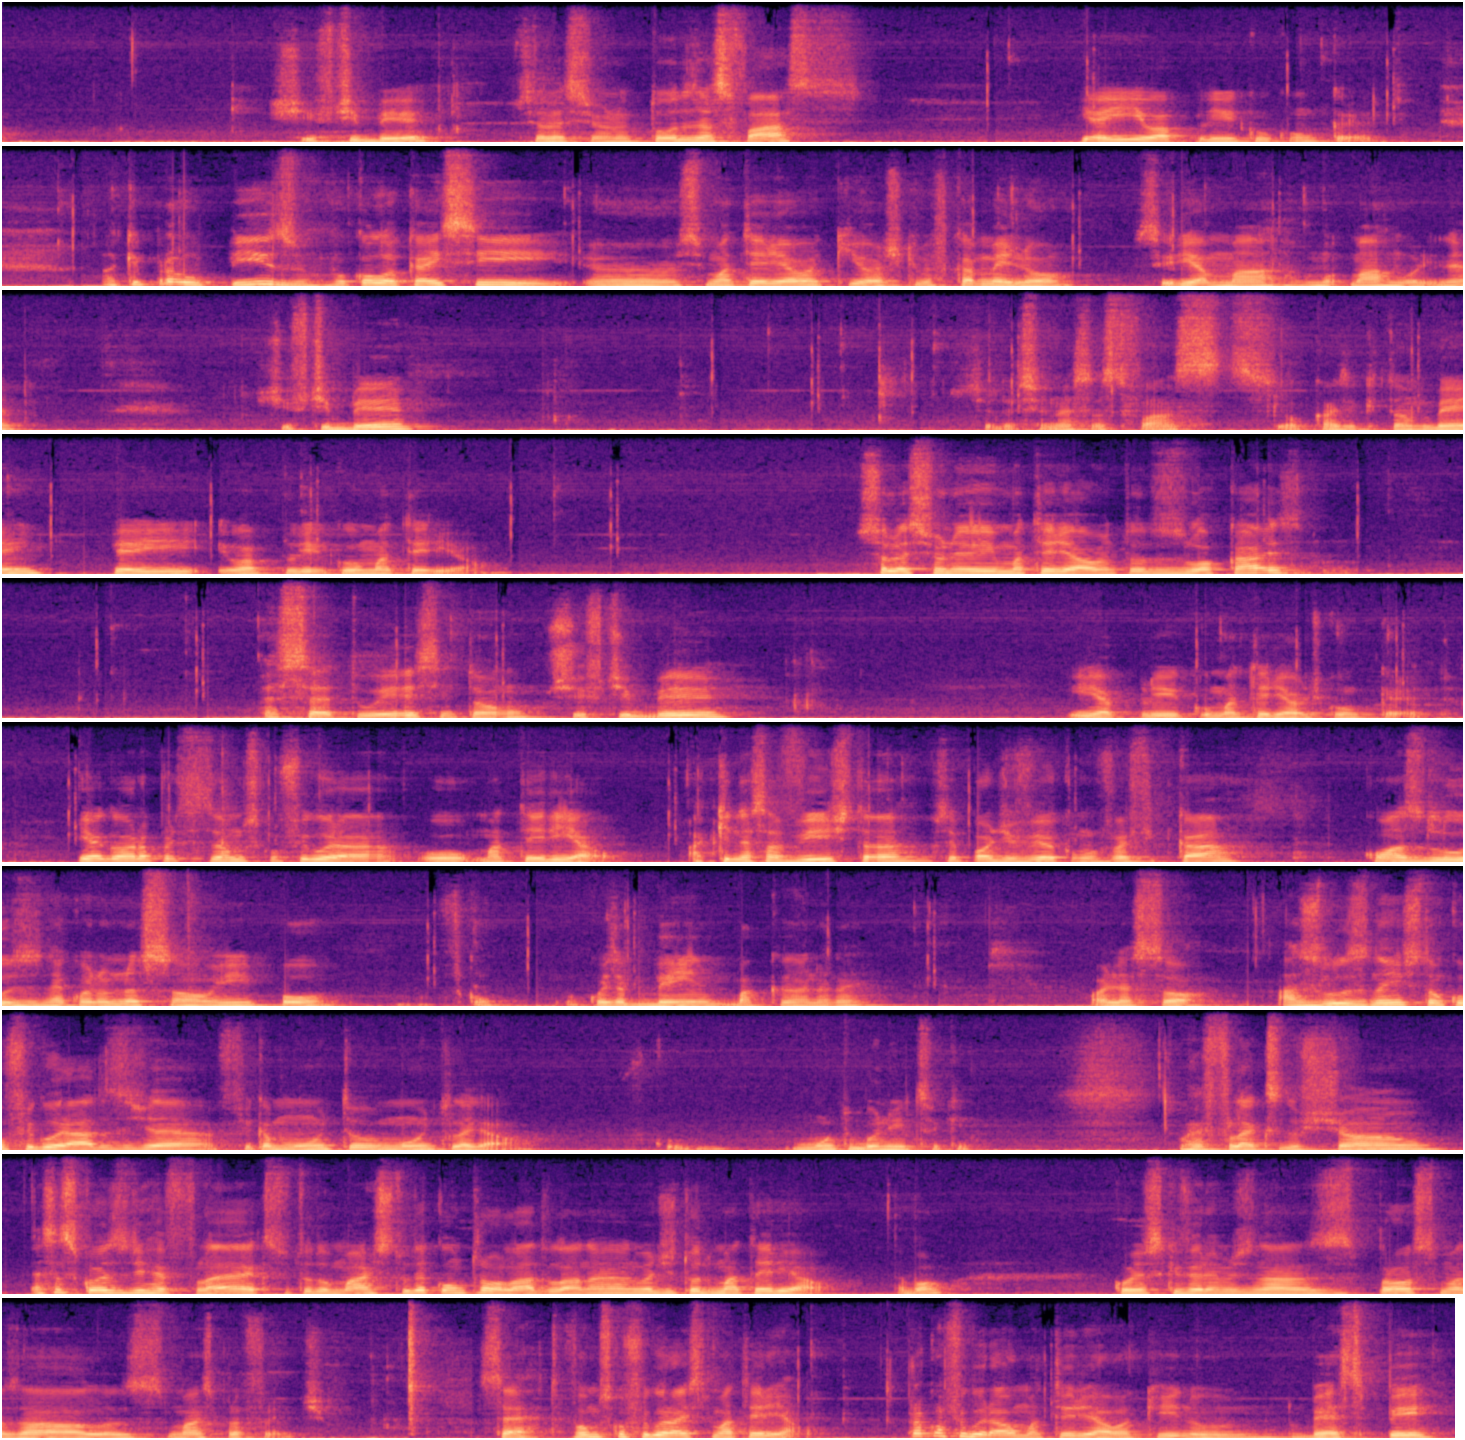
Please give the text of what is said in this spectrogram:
Shift B, seleciono todas as faces e aí eu aplico o concreto. Aqui para o piso, vou colocar esse, uh, esse material aqui, ó, acho que vai ficar melhor. Seria mármore, né? Shift B. Selecionar essas faces locais aqui também. E aí eu aplico o material. Selecionei o material em todos os locais. Exceto esse, então Shift B. E aplico o material de concreto. E agora precisamos configurar o material. Aqui nessa vista você pode ver como vai ficar com as luzes, né, com a iluminação. E pô, ficou uma coisa bem bacana, né? Olha só. As luzes nem estão configuradas e já fica muito, muito legal. Ficou muito bonito isso aqui. O reflexo do chão. Essas coisas de reflexo e tudo mais, tudo é controlado lá no editor do material, tá bom? Coisas que veremos nas próximas aulas mais pra frente. Certo, vamos configurar esse material. Para configurar o material aqui no, no BSP,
